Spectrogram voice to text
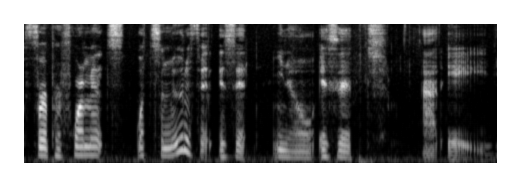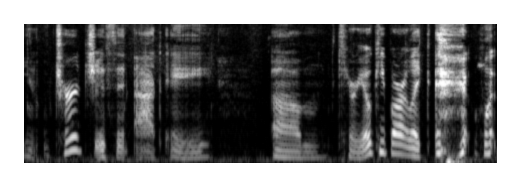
for a performance what's the mood of it? Is it you know is it at a you know church? Is it at a um, karaoke bar? Like what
